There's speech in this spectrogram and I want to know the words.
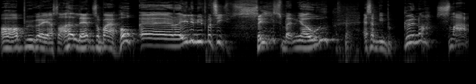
og opbygger jeres eget land? Så bare, hov, er der ild i mit parti? Ses, mand, jeg er ude. Altså, vi begynder snart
